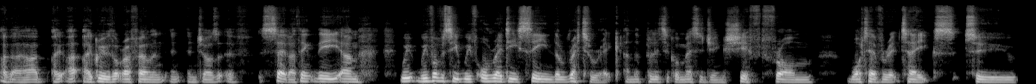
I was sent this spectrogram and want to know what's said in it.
I, I, I, agree with what Rafael and, and Giles have said. I think the um, we, have obviously we've already seen the rhetoric and the political messaging shift from whatever it takes to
